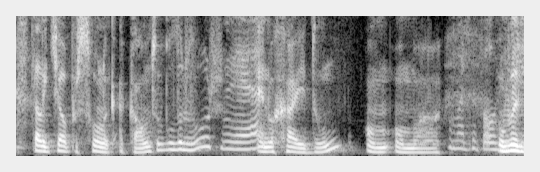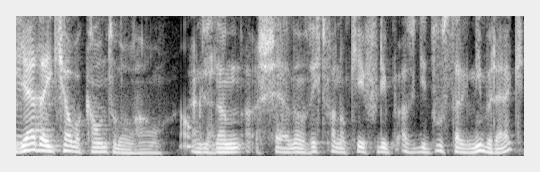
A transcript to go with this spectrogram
stel ik jou persoonlijk accountable ervoor. Ja. En wat ga je doen om... om eh, hoe wil jij dat ik jou accountable hou? En dus dan, als jij dan zegt van, oké, Filip, als ik die doelstelling niet bereik,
